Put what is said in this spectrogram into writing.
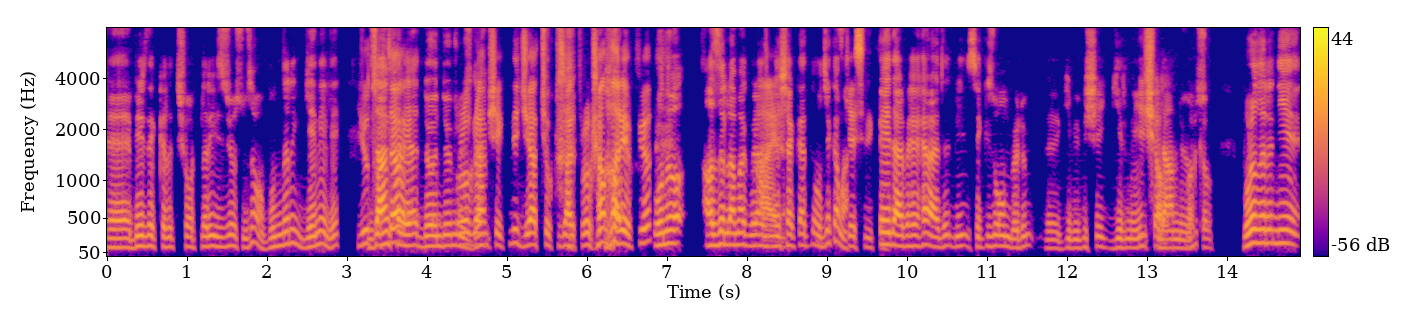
e, bir dakikalık shortları izliyorsunuz ama bunların geneli biz YouTube'da Ankara'ya döndüğümüzde program şeklinde Cihat çok güzel programlar yapıyor. onu hazırlamak biraz Aynen. meşakkatli olacak ama Kesinlikle. Peyder Bey herhalde bir 8-10 bölüm e, gibi bir şey girmeyi İnşallah. planlıyoruz. Bakalım. Buraları niye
